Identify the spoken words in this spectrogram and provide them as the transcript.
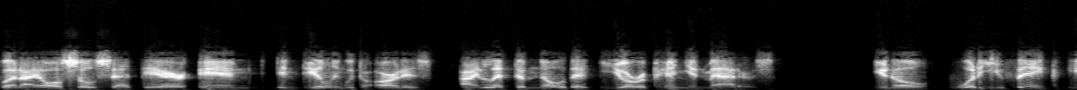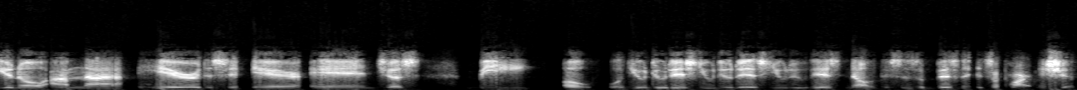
but I also sat there and in dealing with the artists, I let them know that your opinion matters. You know, what do you think? You know, I'm not here to sit there and just be, oh, well, you do this, you do this, you do this. No, this is a business, it's a partnership.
